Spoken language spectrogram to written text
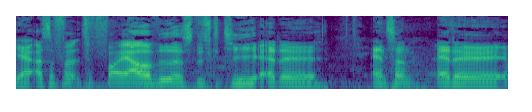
Ja, og så får, så får jeg jo at vide, at du skal sige, at øh, Anton, at, øh,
